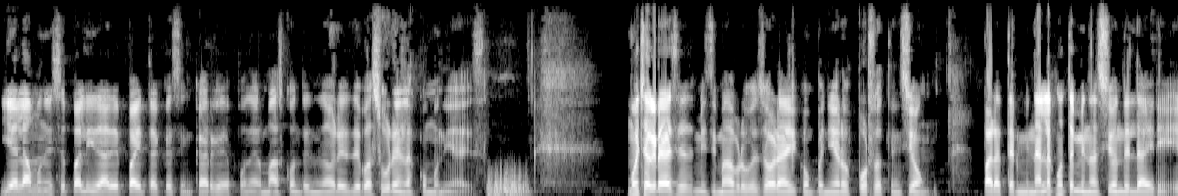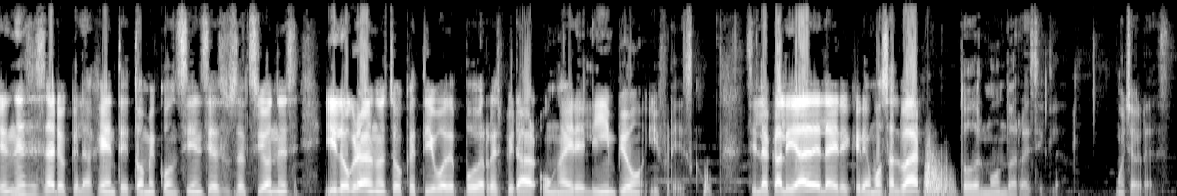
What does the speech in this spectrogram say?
y a la municipalidad de Paita que se encargue de poner más contenedores de basura en las comunidades. Muchas gracias, mi estimada profesora y compañeros, por su atención. Para terminar la contaminación del aire es necesario que la gente tome conciencia de sus acciones y lograr nuestro objetivo de poder respirar un aire limpio y fresco. Si la calidad del aire queremos salvar, todo el mundo a reciclar. Muchas gracias.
